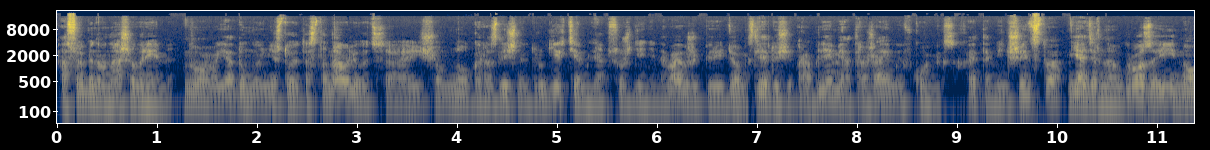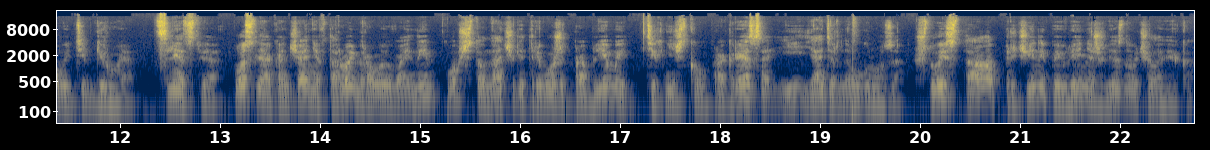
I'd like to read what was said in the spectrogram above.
особенно в наше время. Но я думаю, не стоит останавливаться, еще много различных других тем для обсуждения. Давай уже перейдем к следующей проблеме, отражаемой в комиксах. Это меньшинство, ядерная угроза и новый тип героя. Следствие. После окончания Второй мировой войны общество начали тревожить проблемы технического прогресса и ядерная угроза, что и стало причиной появления Железного человека.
